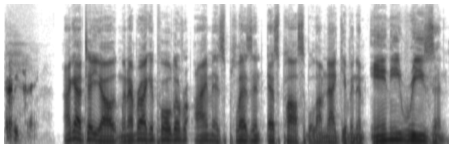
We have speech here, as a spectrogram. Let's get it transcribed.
Everything. I got to tell y'all, whenever I get pulled over, I'm as pleasant as possible. I'm not giving them any reason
